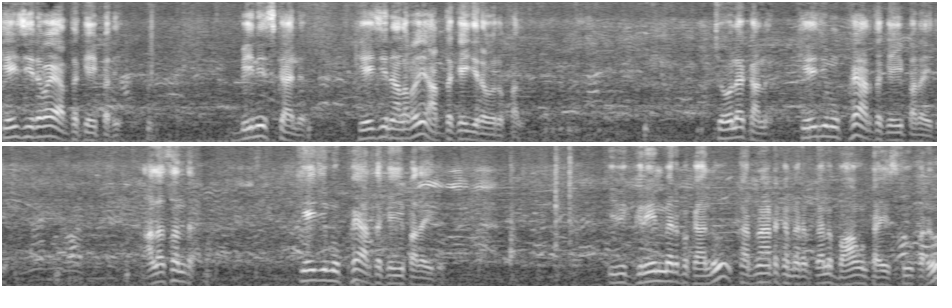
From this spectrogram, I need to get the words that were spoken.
కేజీ ఇరవై అర్ధ కేజీ పది. బీనీస్ కాయలు కేజీ నలభై అర్ధ కేజీ ఇరవై రూపాయలు. చోలేకాయలు కేజీ ముప్పై అర్ధ కేజీ పదహైదు. అలసంద కేజీ ముప్పై అర్ధ కేజీ పదహైదు. ఇవి గ్రీన్ మిరపకాయలు కర్ణాటక మిరపకాయలు బాగుంటాయి సూపరు.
